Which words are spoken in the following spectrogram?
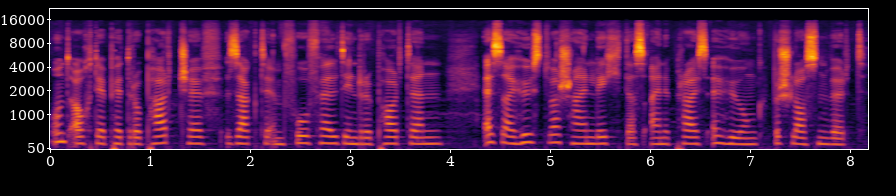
und auch der Petropart-Chef sagte im Vorfeld den Reportern, es sei höchstwahrscheinlich, dass eine Preiserhöhung beschlossen wird.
